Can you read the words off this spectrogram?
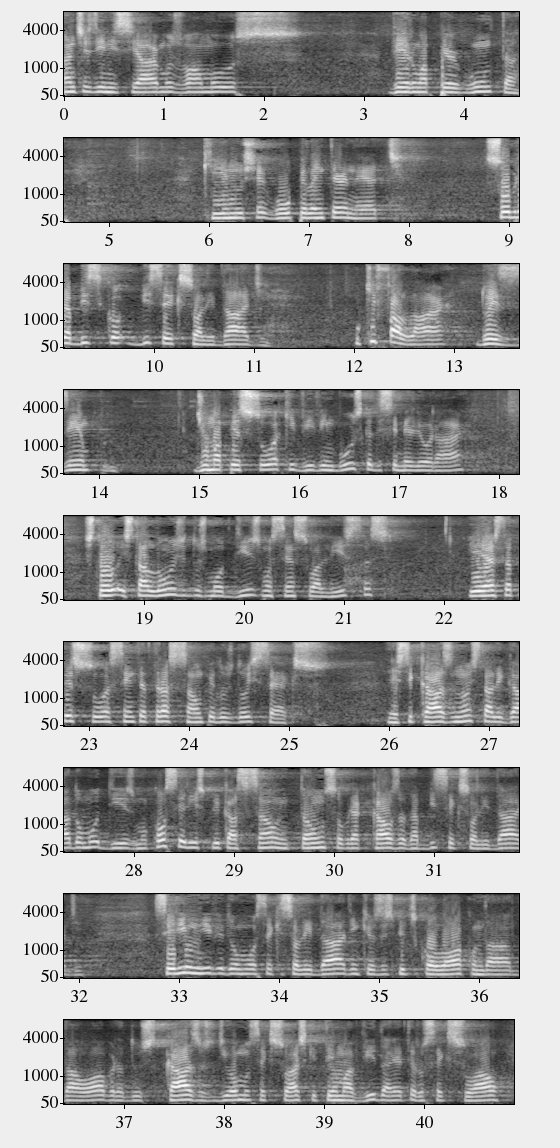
Antes de iniciarmos, vamos ver uma pergunta que nos chegou pela internet sobre a bissexualidade. O que falar do exemplo de uma pessoa que vive em busca de se melhorar, está longe dos modismos sensualistas e esta pessoa sente atração pelos dois sexos? Nesse caso, não está ligado ao modismo. Qual seria a explicação, então, sobre a causa da bissexualidade? Seria um nível de homossexualidade em que os espíritos colocam da, da obra dos casos de homossexuais que têm uma vida heterossexual,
